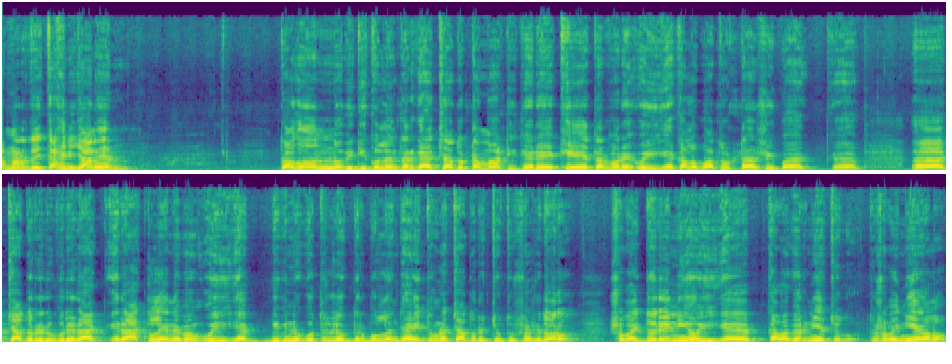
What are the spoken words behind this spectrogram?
আপনারা তো এই কাহিনী জানেন। তখন নবী কী করলেন? তার গায়ের চাদরটা মাটিতে রেখে তারপরে ওই কালো পাথরটা সেই চাদরের উপরে রাখ রাখলেন এবং ওই বিভিন্ন গোত্রের লোকদের বললেন যে "এই তোমরা চাদরের চতুর্পাশে ধরো। সবাই ধরে নিয়ে ওই এ, কাবা ঘরে নিয়ে চলো। তো সবাই নিয়ে গেল।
